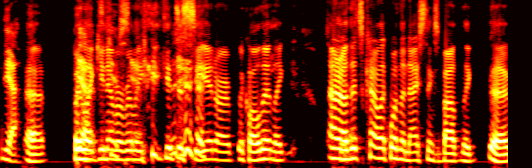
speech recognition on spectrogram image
Yeah, uh, but like you never really get to see it or hold it. Like I don't know. That's kind of like one of the nice things about like uh,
